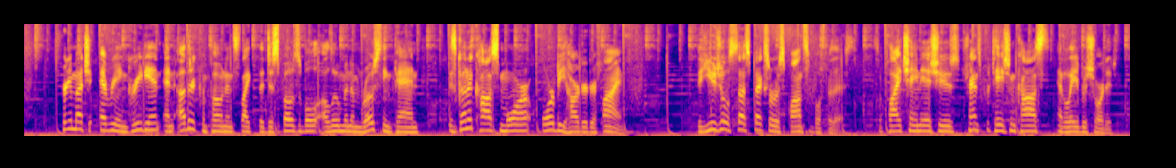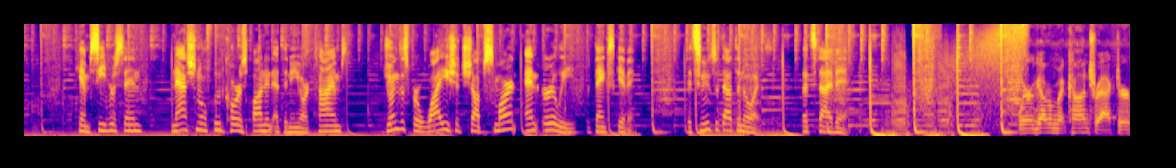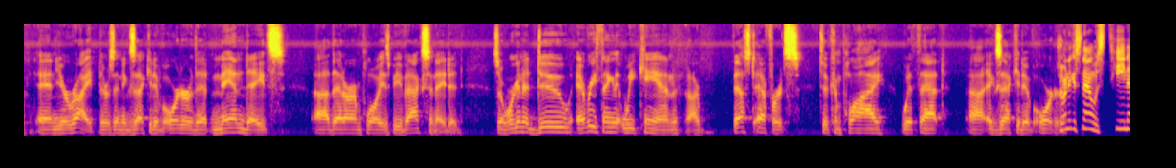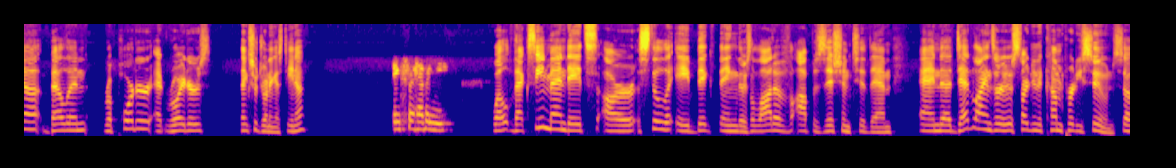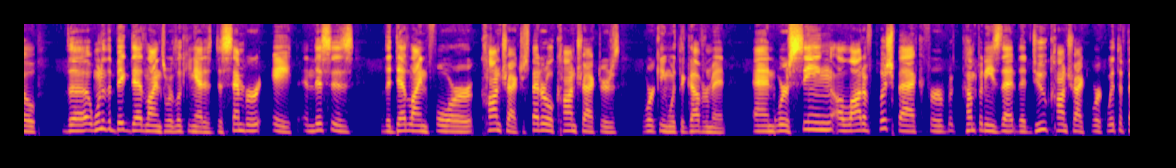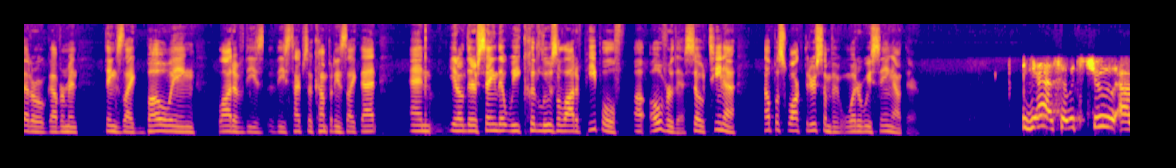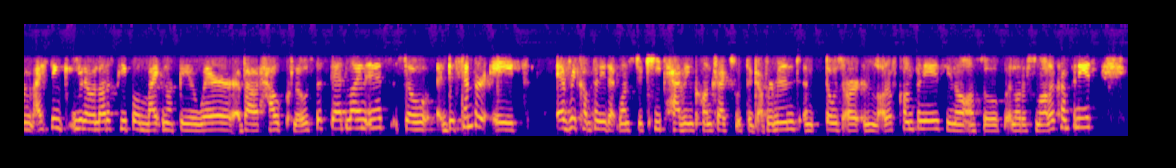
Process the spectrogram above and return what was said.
Pretty much every ingredient and other components, like the disposable aluminum roasting pan, is going to cost more or be harder to find. The usual suspects are responsible for this supply chain issues, transportation costs, and labor shortages. Kim Severson, national food correspondent at the New York Times, joins us for why you should shop smart and early for Thanksgiving. It's news without the noise. Let's dive in. We're a government contractor, and you're right. There's an executive order that mandates uh, that our employees be vaccinated. So we're going to do everything that we can, our best efforts to comply with that uh, executive order. Joining us now is Tina Bellon, reporter at Reuters. Thanks for joining us, Tina. Thanks for having me. Well, vaccine mandates are still a big thing. There's a lot of opposition to them, and uh, deadlines are starting to come pretty soon. So, the one of the big deadlines we're looking at is December 8th, and this is the deadline for contractors, federal contractors working with the government. And we're seeing a lot of pushback for companies that, that do contract work with the federal government, things like Boeing, a lot of these these types of companies like that. And you know they're saying that we could lose a lot of people uh, over this. So Tina, help us walk through some of it. What are we seeing out there? Yeah, so it's true. Um, I think you know a lot of people might not be aware about how close this deadline is. So December eighth, every company that wants to keep having contracts with the government, and those are a lot of companies, you know, also a lot of smaller companies,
